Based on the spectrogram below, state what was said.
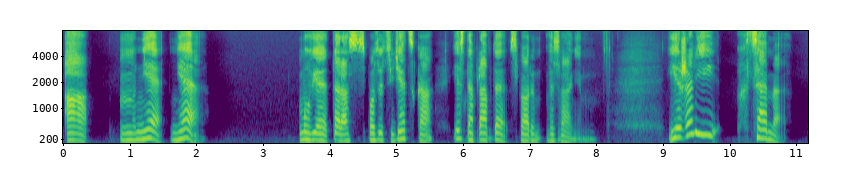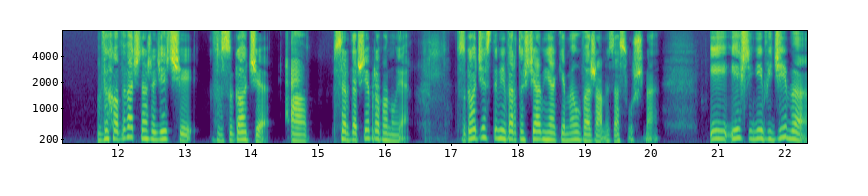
a mnie nie, mówię teraz z pozycji dziecka, jest naprawdę sporym wyzwaniem. Jeżeli chcemy wychowywać nasze dzieci w zgodzie, a serdecznie proponuję, w zgodzie z tymi wartościami, jakie my uważamy za słuszne, I jeśli nie widzimy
